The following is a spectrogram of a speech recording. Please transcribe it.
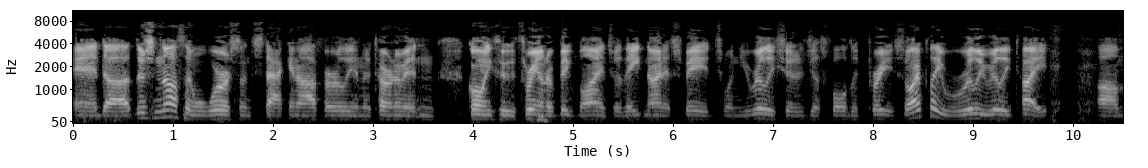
And uh, there's nothing worse than stacking off early in a tournament and going through 300 big blinds with eight, nine of spades when you really should have just folded pre. So I play really, really tight. Um,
